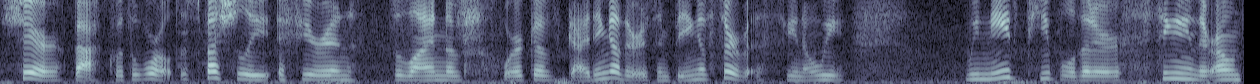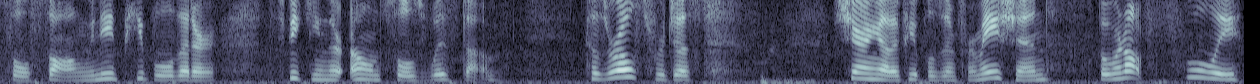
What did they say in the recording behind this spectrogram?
share back with the world, especially if you're in the line of work of guiding others and being of service. You know, we we need people that are singing their own soul song. We need people that are speaking their own soul's wisdom. Cuz or else we're just sharing other people's information, but we're not fully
